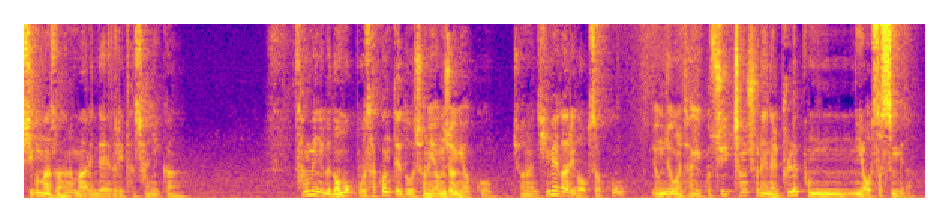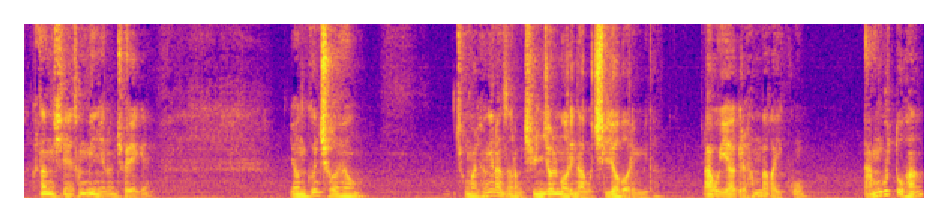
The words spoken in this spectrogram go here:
지금 와서 하는 말인데 애들이 다 자니까 상민이 그 너목보 사건 때도 저는 영정이었고 저는 힘의 가리가 없었고 영정을 당했고 수익 창출해낼 플랫폼이 없었습니다. 그 당시에 상민이는 저에게 연 끊쳐 형 정말 형이란 사람 질절머리 나고 질려버립니다. 라고 이야기를 한 바가 있고 남구 또한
